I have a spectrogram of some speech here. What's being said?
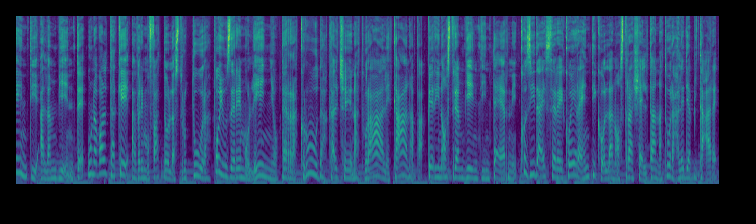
attenti all'ambiente, una volta che avremo fatto la struttura, poi useremo legno, terra cruda, calce naturale, canapa per i nostri ambienti interni, così da essere coerenti con la nostra scelta naturale di abitare.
